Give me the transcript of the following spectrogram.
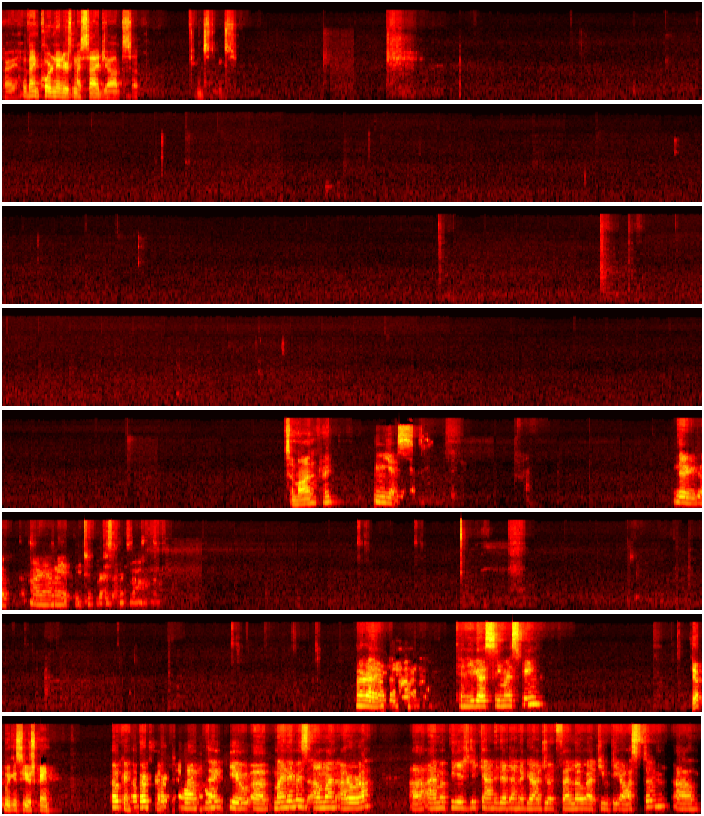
Sorry, event coordinator is my side job, so Saman, right? Yes. There you go. I am able to present now. All right. Um, can you guys see my screen? Yep, we can see your screen. Okay, perfect. Um, thank you. Uh, my name is Aman Arora. Uh, I'm a PhD candidate and a graduate fellow at UT Austin. Um,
